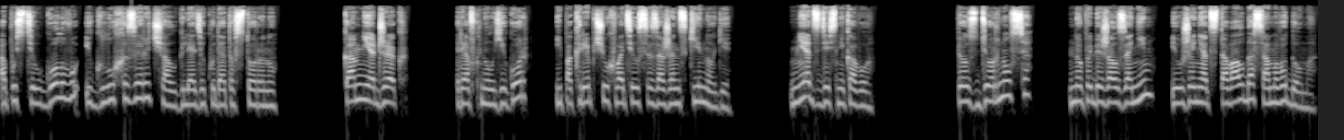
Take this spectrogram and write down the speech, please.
опустил голову и глухо зарычал, глядя куда-то в сторону. «Ко мне, Джек!» — рявкнул Егор и покрепче ухватился за женские ноги. «Нет здесь никого!» Пес дернулся, но побежал за ним и уже не отставал до самого дома.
